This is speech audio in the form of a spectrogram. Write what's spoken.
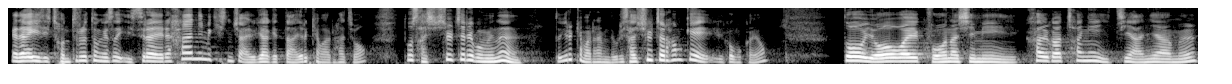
내가 이 전투를 통해서 이스라엘에 하나님이 계신 줄 알게 하겠다 이렇게 말을 하죠. 또 47절에 보면은 또 이렇게 말을 합니다. 우리 47절 함께 읽어볼까요? 또 여호와의 구원하심이 칼과 창이 있지 아니함을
